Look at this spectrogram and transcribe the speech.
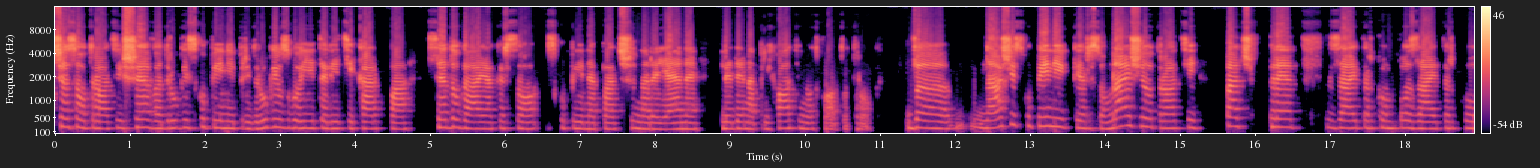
če so otroci še v drugi skupini, pri drugi vzgojiteljici, kar pa se dogaja, ker so skupine pač narejene glede na prihod in odhod otrok v naši skupini, ker so mlajši otroci, pač pred zajtrkom, po zajtrku,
